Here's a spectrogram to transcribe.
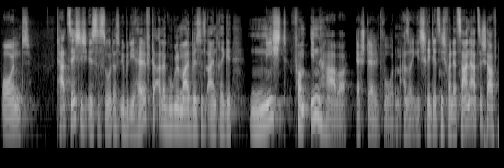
Und Tatsächlich ist es so, dass über die Hälfte aller Google My Business Einträge nicht vom Inhaber erstellt wurden. Also ich rede jetzt nicht von der Zahnärzteschaft,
